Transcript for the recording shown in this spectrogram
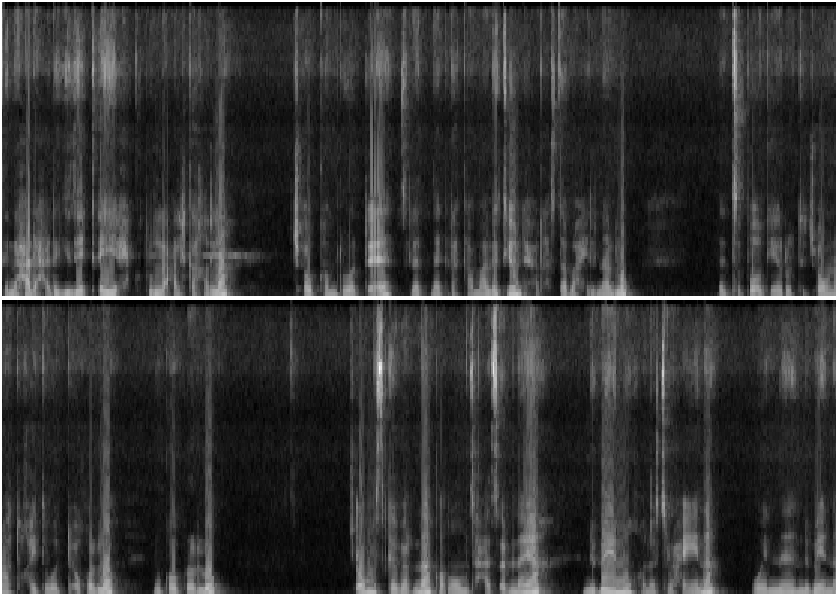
ግና ሓደ ሓደ ግዜ ቀይሕ ክትውላዓልካ ከላ ጨው ከም ዝወድአ ስለትነግረካ ማለት እዩ እንድሕር ዝተባሂልናሉ ፅቡቅ ገይሩ እቲ ጨው ናቱ ከይተወድአ ከሎ ንገብረሉ ጨው ምስ ገበርና ከምኡ ምስ ሓፀብናያ ንበይኑ ከነስርሖ ኢና ወይ ንበይና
